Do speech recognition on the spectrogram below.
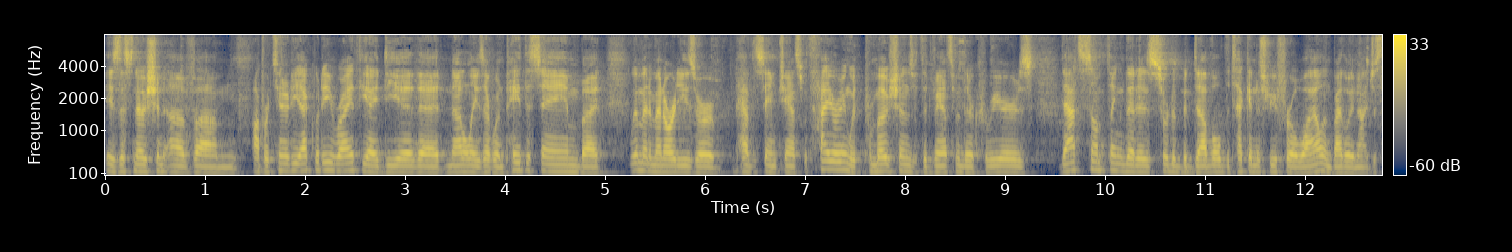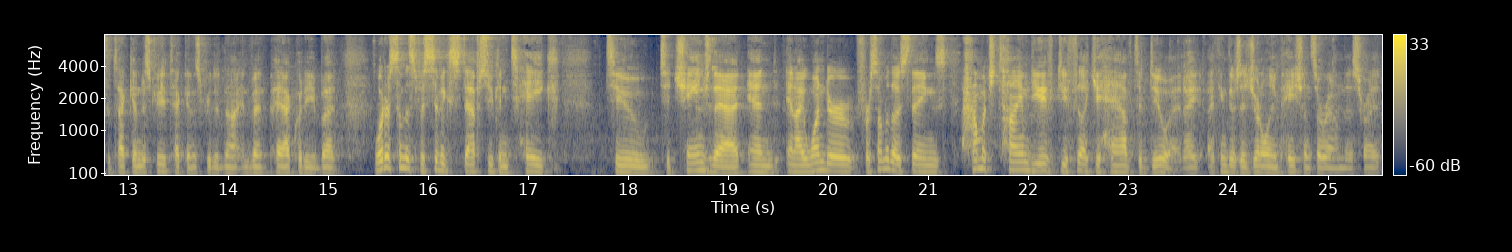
is this notion of um, opportunity equity, right? The idea that not only is everyone paid the same, but women and minorities are have the same chance with hiring, with promotions, with advancement of their careers. That's something that has sort of bedeviled the tech industry for a while. And by the way, not just the tech industry. The tech industry did not invent pay equity, but what are some of the specific steps you can take to to change that. And and i wonder for some of those things how much time do you do you feel like you have to do it? I, I think there's a general impatience around this right?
